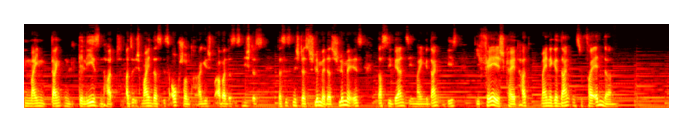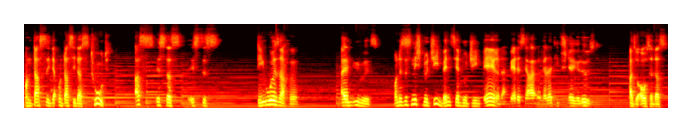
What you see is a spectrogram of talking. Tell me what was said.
in meinen Gedanken gelesen hat. Also ich meine, das ist auch schon tragisch, aber das ist nicht das, das ist nicht das Schlimme. Das Schlimme ist, dass sie, während sie in meinen Gedanken liest, die Fähigkeit hat, meine Gedanken zu verändern. Und dass sie, und dass sie das tut, das ist das, ist es die Ursache allen Übels. Und es ist nicht nur Jean. Wenn es ja nur Jean wäre, dann wäre das ja relativ schnell gelöst. Also außer dass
